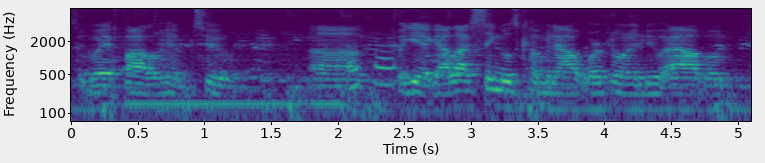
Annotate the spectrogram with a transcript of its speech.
So go ahead and follow him too. Um, Okay. But yeah, got a lot of singles coming out. Working on a new album.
